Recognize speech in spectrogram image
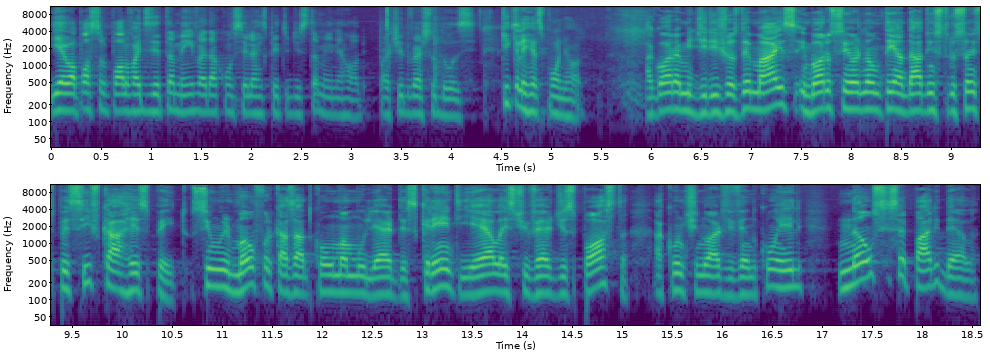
E aí o apóstolo Paulo vai dizer também, vai dar conselho a respeito disso também, né, Rob? A partir do verso 12. O que, que ele responde, Rob? Agora me dirijo aos demais, embora o Senhor não tenha dado instrução específica a respeito. Se um irmão for casado com uma mulher descrente e ela estiver disposta a continuar vivendo com ele, não se separe dela.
